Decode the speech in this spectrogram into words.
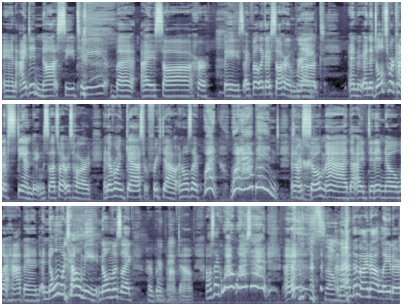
and I did not see Titty, but I saw her face. I felt like I saw her look. Right. And, and adults were kind of standing, so that's why it was hard. And everyone gasped, freaked out. And I was like, What? What happened? And I was so mad that I didn't know what happened. And no one would tell me. No one was like, Her boob popped out. I was like, What was it? so and I had to find out later.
